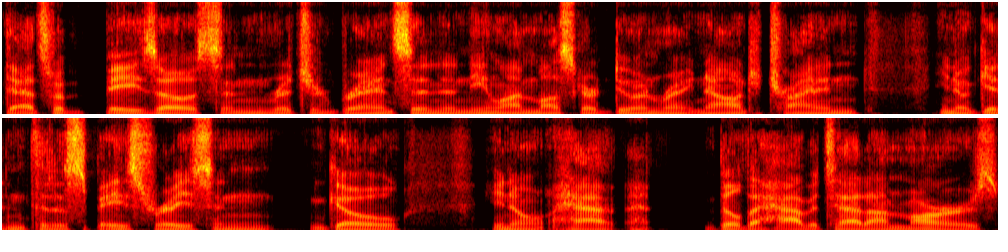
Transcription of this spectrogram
that's what Bezos and Richard Branson and Elon Musk are doing right now to try and, you know, get into the space race and go, you know, have build a habitat on Mars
